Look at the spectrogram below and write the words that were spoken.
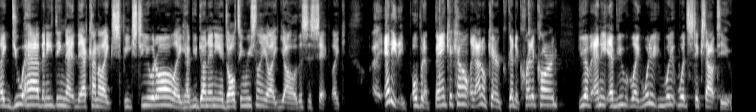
like do you have anything that that kind of like speaks to you at all? Like have you done any adulting recently? You're like yo this is sick. Like anything. Open a bank account. Like i don't care. Get a credit card. Do you have any have you like what you, what, what sticks out to you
